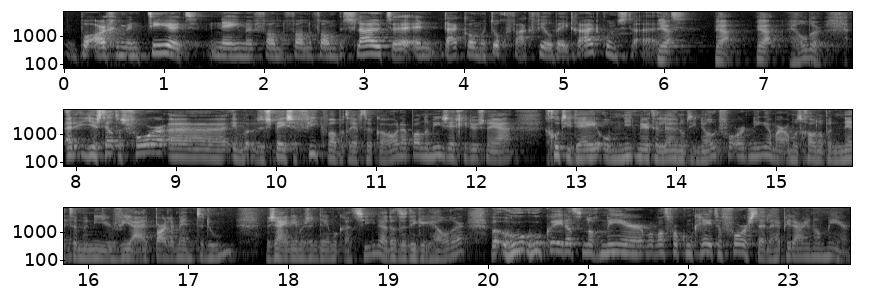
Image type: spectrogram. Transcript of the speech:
beargumenteerd nemen van, van, van besluiten. En daar komen toch vaak veel betere uitkomsten uit. Ja. Ja, ja, helder. En je stelt dus voor, eh, in, dus specifiek wat betreft de coronapandemie, zeg je dus, nou ja, goed idee om niet meer te leunen op die noodverordeningen, maar om het gewoon op een nette manier via het parlement te doen. We zijn immers een democratie, nou dat is denk ik helder. Maar Hoe, hoe kun je dat nog meer, wat voor concrete voorstellen heb je daarin nog meer?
